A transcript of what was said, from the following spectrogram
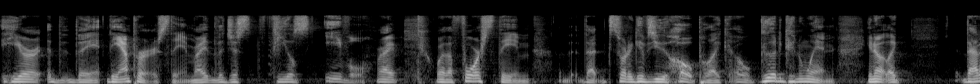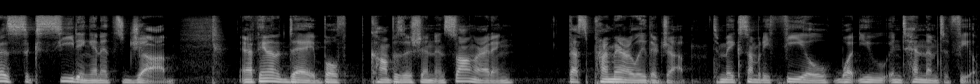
hear the the Emperor's theme, right? That just feels evil, right? Or the Force theme that sort of gives you hope, like oh, good can win. You know, like that is succeeding in its job. And at the end of the day, both composition and songwriting, that's primarily their job. to make somebody feel what you intend them to feel.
